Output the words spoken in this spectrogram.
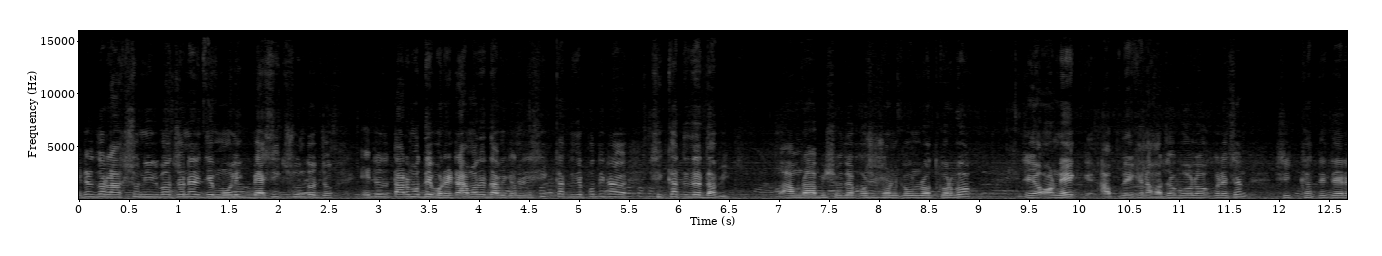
এটা তো রাষ্ট্র নির্বাচনের যে মৌলিক বেসিক সৌন্দর্য, এটা তো তার মধ্যে পড়ে, এটা আমাদের দাবি কেন? এটা শিক্ষার্থীদের, প্রতিটা শিক্ষার্থীদের দাবি। আমরা বিশ্ববিদ্যালয় প্রশাসনকে অনুরোধ করব যে অনেক আপনি এখানে হজবল করেছেন শিক্ষার্থীদের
